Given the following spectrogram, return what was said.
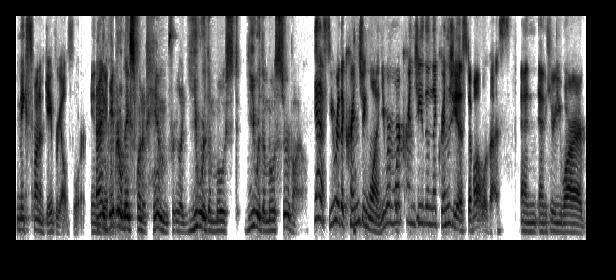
makes fun of gabriel for and the- gabriel makes fun of him for like you were the most you were the most servile. Yes you were the cringing one. You were more cringy than the cringiest of all of us. And and here you are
